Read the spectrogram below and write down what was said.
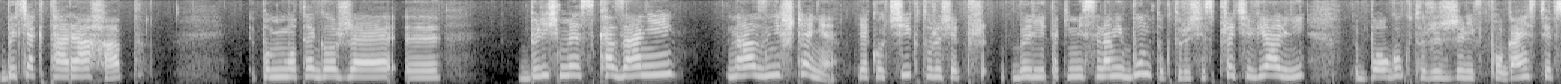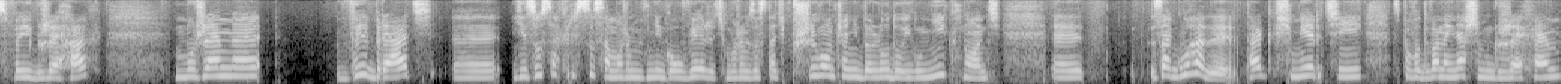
być jak ta Rahab, pomimo tego, że y, byliśmy skazani na zniszczenie, jako ci, którzy się byli takimi synami buntu, którzy się sprzeciwiali Bogu, którzy żyli w pogaństwie, w swoich grzechach, możemy wybrać y, Jezusa Chrystusa, możemy w Niego uwierzyć, możemy zostać przyłączeni do ludu i uniknąć y, zagłady, tak? Śmierci spowodowanej naszym grzechem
